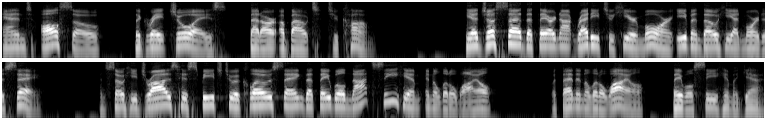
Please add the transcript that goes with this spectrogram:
and also the great joys that are about to come. He had just said that they are not ready to hear more, even though he had more to say. And so he draws his speech to a close, saying that they will not see him in a little while, but then in a little while they will see him again.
